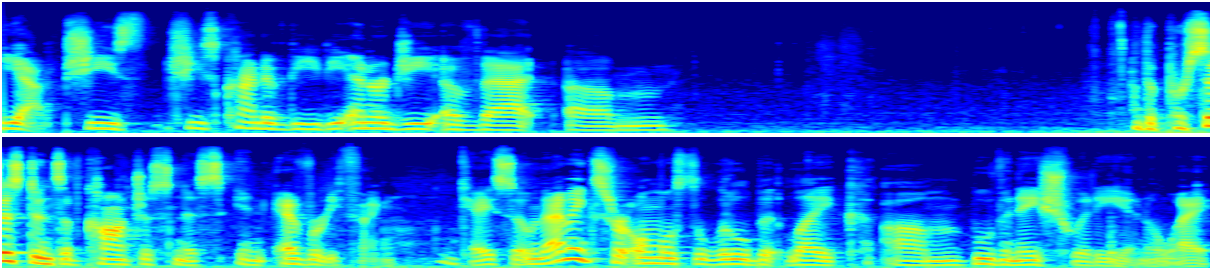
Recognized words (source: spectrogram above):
yeah, she's she's kind of the the energy of that, um, the persistence of consciousness in everything. Okay, so that makes her almost a little bit like um, Bhuvaneshwari in a way,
